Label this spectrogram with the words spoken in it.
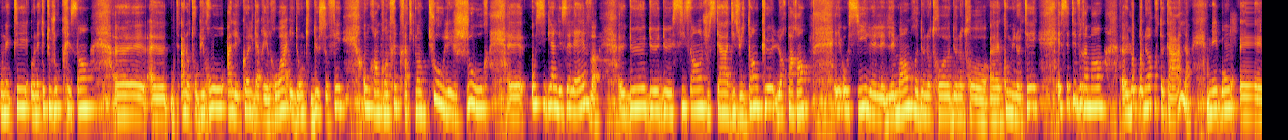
on était on était toujours présent euh, à notre bureau, à l'école Gabriel Roy, et donc de ce fait, on rencontrait pratiquement tous les jours aussi bien les élèves de de, de 6 ans jusqu'à 18 ans que leurs parents et aussi les, les, membres de notre de notre communauté. Et c'était vraiment euh, le bonheur total. Mais bon, euh,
